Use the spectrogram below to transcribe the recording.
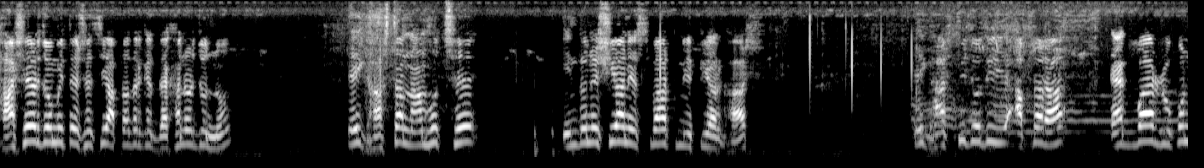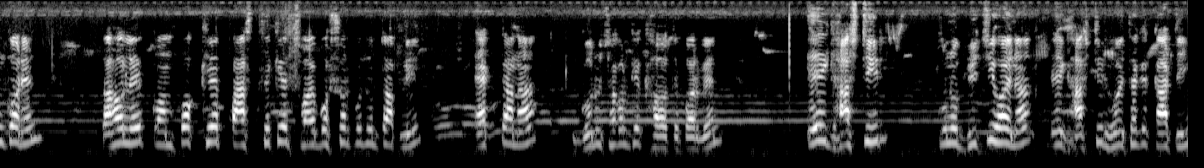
ঘাসের জমিতে এসেছি আপনাদেরকে দেখানোর জন্য। এই ঘাসটার নাম হচ্ছে ইন্দোনেশিয়ান স্মার্ট নেপিয়ার ঘাস। এই ঘাসটি যদি আপনারা একবার রোপণ করেন, তাহলে কমপক্ষে পাঁচ থেকে ছয় বছর পর্যন্ত আপনি একটানা গরু ছাগলকে খাওয়াতে পারবেন। এই ঘাসটির কোনো বিচি হয় না, এই ঘাসটির হয়ে থাকে কাটিং।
